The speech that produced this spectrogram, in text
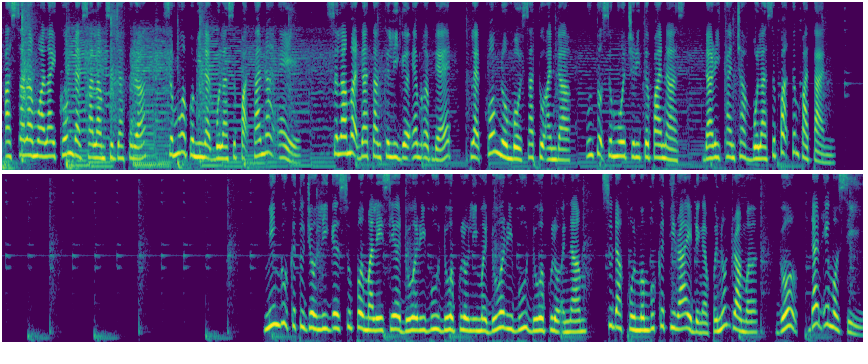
Assalamualaikum dan salam sejahtera semua peminat bola sepak tanah air. Selamat datang ke Liga M Update, platform nombor satu anda untuk semua cerita panas dari kancah bola sepak tempatan. Minggu ketujuh Liga Super Malaysia 2025-2026 sudah pun membuka tirai dengan penuh drama, gol dan emosi.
